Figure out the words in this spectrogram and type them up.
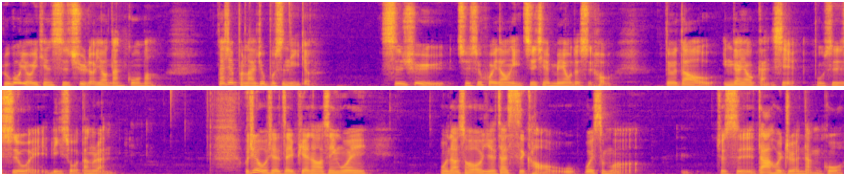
如果有一天失去了，要难过吗？那些本来就不是你的，失去只是回到你之前没有的时候，得到应该要感谢，不是视为理所当然。我记得我写的这一篇啊，是因为我那时候也在思考为什么。就是大家会觉得难过，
